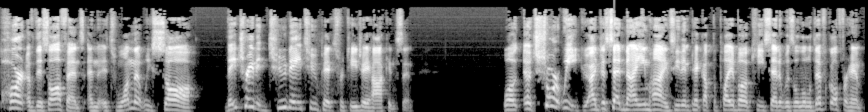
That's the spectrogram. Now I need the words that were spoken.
part of this offense, and it's one that we saw. They traded two day two picks for TJ Hockenson. Well, a short week. I just said Nyheim Hines. He didn't pick up the playbook. He said it was a little difficult for him.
